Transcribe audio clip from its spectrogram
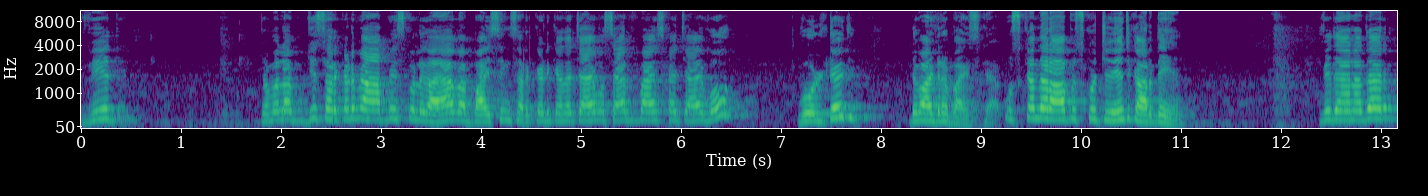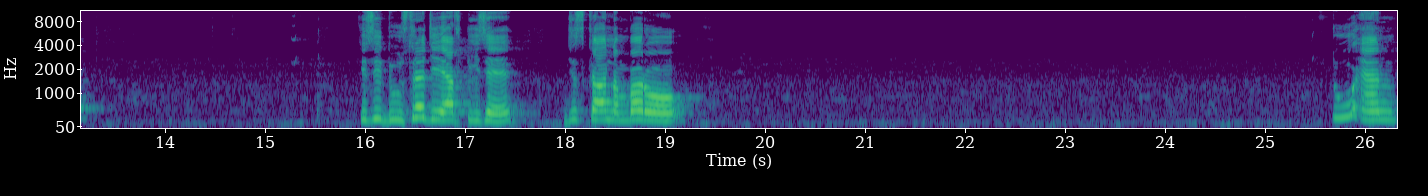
with जो मतलब जिस सर्किट में आपने इसको लगाया हुआ बाइसिंग सर्किट के अंदर, चाहे वो सेल्फ बाइस का, चाहे वो वोल्टेज डिवाइडर बाइस का, उसके अंदर आप इसको चेंज कर दें। विद एन अदर किसी दूसरे जे से, जिसका नंबर हो two N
